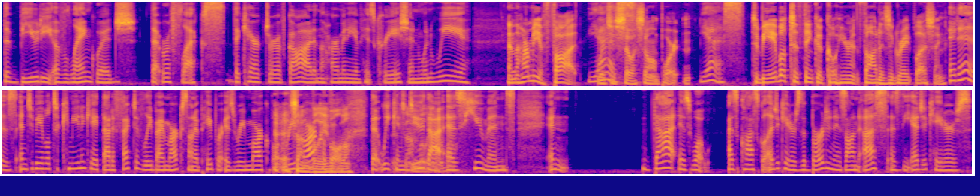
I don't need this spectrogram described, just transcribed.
the beauty of language that reflects the character of God and the harmony of his creation, when we, and the harmony of thought which is so so important yes, to be able to think a coherent thought is a great blessing it is. And to be able to communicate that effectively by marks on a paper is remarkable. It's remarkable unbelievable. that we can It's do that as humans. And that is what, as classical educators, the burden is on us as the educators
